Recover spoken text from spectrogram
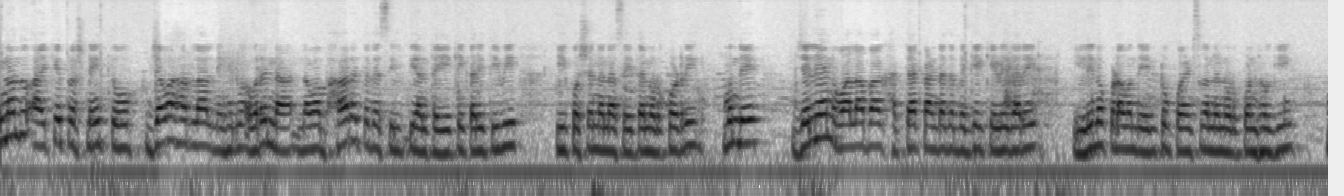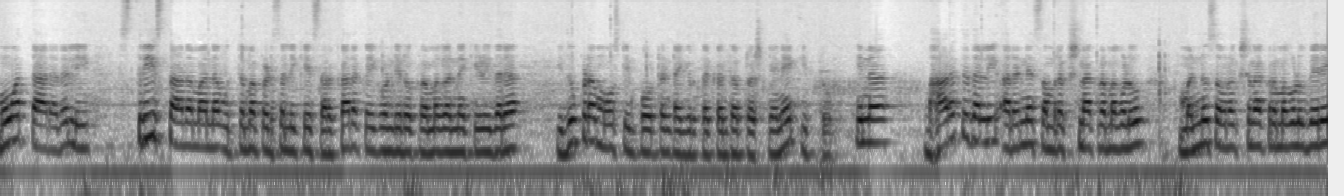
ಇನ್ನೊಂದು ಆಯ್ಕೆ ಪ್ರಶ್ನೆ ಇತ್ತು. ಜವಾಹರ್ಲಾಲ್ ನೆಹರು ಅವರನ್ನ ನವಭಾರತದ ಶಿಲ್ಪಿ ಅಂತ ಏಕೆ ಕರಿತೀವಿ? ಈ ಕ್ವಶನ್ ಅನ್ನ ಸಹಿತ ನೋಡ್ಕೊಡ್ರಿ ಮುಂದೆ ಜಲಿಯನ್ ವಾಲಾಬಾಗ್ ಹತ್ಯಾಕಾಂಡದ ಬಗ್ಗೆ ಕೇಳಿದ್ದಾರೆ ಇಲ್ಲಿನೂ ಕೂಡ ಒಂದು ಎಂಟು ಪಾಯಿಂಟ್ಸ್ಗಳನ್ನು ನೋಡ್ಕೊಂಡು ಹೋಗಿ. ಮೂವತ್ತಾರರಲ್ಲಿ ಸ್ತ್ರೀ ಸ್ಥಾನಮಾನ ಉತ್ತಮಪಡಿಸಲಿಕ್ಕೆ ಸರ್ಕಾರ ಕೈಗೊಂಡಿರೋ ಕ್ರಮಗಳನ್ನ ಕೇಳಿದರೆ ಇದು ಕೂಡ ಮೋಸ್ಟ್ ಇಂಪಾರ್ಟೆಂಟ್ ಆಗಿರ್ತಕ್ಕಂಥ ಪ್ರಶ್ನೆನೇ ಇತ್ತು. ಇನ್ನು ಭಾರತದಲ್ಲಿ ಅರಣ್ಯ ಸಂರಕ್ಷಣಾ ಕ್ರಮಗಳು, ಮಣ್ಣು ಸಂರಕ್ಷಣಾ ಕ್ರಮಗಳು ಬೇರೆ,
